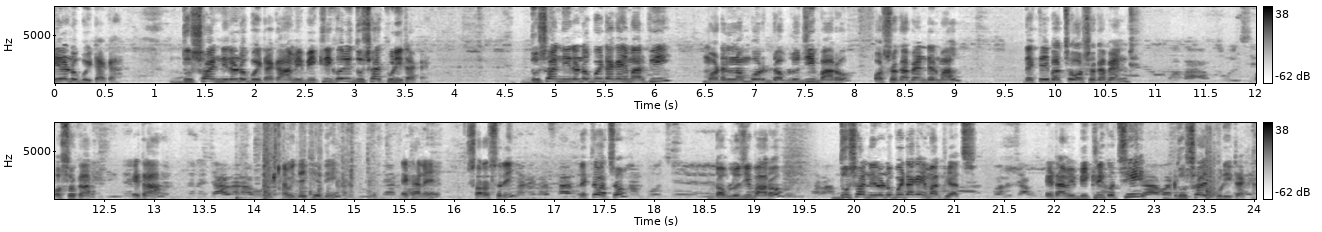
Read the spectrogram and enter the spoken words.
নিরানব্বই টাকা। দুশো নিরানব্বই টাকা আমি বিক্রি করি দুশো কুড়ি টাকায়। দুশো নিরানব্বই টাকা এমআরপি মডেল নম্বর ডব্লিউজি বারো অশোকা ব্র্যান্ডের মাল। দেখতেই পাচ্ছ অশোকা ব্র্যান্ড অশোকার, এটা আমি দেখিয়ে দিই এখানে, সরাসরি। দেখতে পাচ্ছ? ডব্লিউজি বারো, দুশো নিরানব্বই টাকা এমআরপি আছে। এটা আমি বিক্রি করছি দুশো কুড়ি টাকা।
